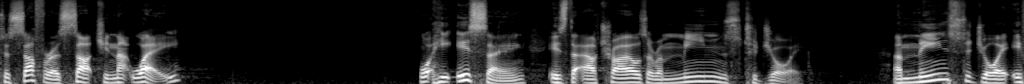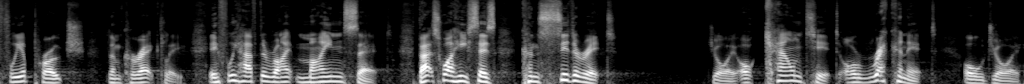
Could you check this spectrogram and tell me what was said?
to suffer as such in that way. What he is saying is that our trials are a means to joy a means to joy if we approach them correctly, if we have the right mindset. That's why he says, consider it joy, or count it, or reckon it all joy.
